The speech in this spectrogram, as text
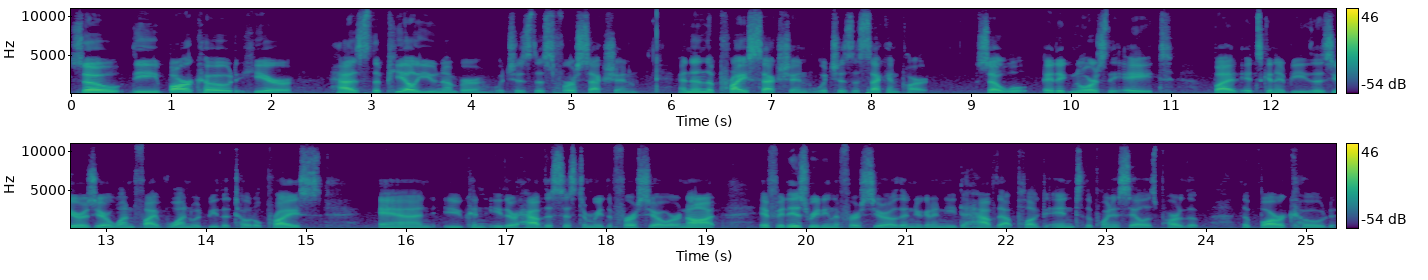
So the barcode here has the PLU number, which is this first section, and then the price section, which is the second part. So we'll, it ignores the 8, but it's going to be the 00151 would be the total price, and you can either have the system read the first zero or not. If it is reading the first zero, then you're going to need to have that plugged into the point of sale as part of the, the barcode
